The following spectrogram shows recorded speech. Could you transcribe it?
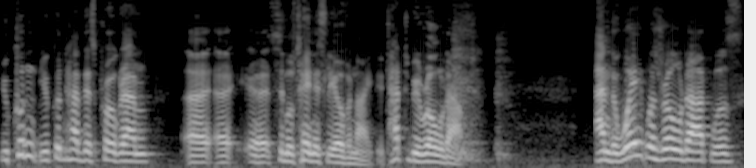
you couldn't, you couldn't have this program uh, uh, uh, simultaneously overnight. It had to be rolled out. And the way it was rolled out was,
